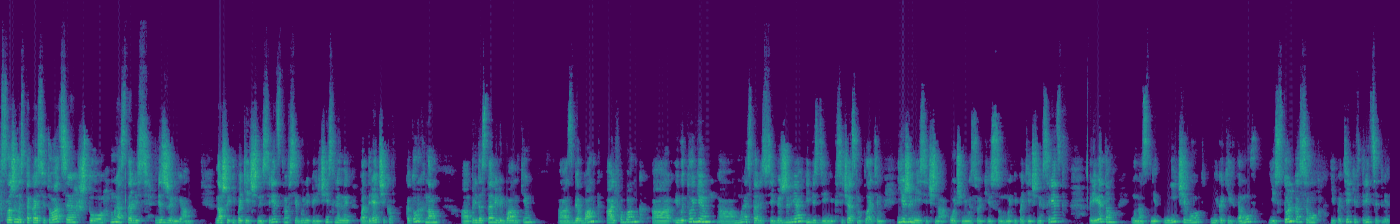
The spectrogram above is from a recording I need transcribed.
Сложилась такая ситуация, что мы остались без жилья. Наши ипотечные средства все были перечислены подрядчиков, которых нам а, предоставили банки, а, Сбербанк, Альфа-банк. а, И в итоге а, мы остались все без жилья и без денег. Сейчас мы платим ежемесячно очень высокие суммы ипотечных средств. При этом у нас нет ничего, никаких домов, есть только срок ипотеки в 30 лет.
